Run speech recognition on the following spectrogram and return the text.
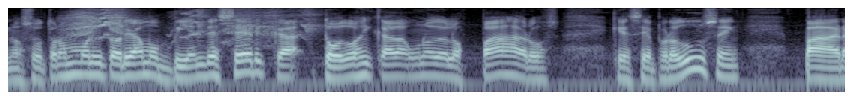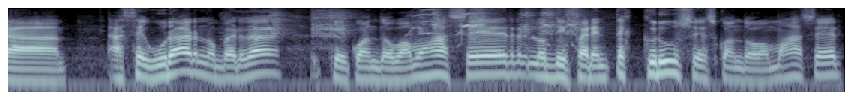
Nosotros monitoreamos bien de cerca todos y cada uno de los pájaros que se producen para asegurarnos, ¿verdad?, que cuando vamos a hacer los diferentes cruces, cuando vamos a hacer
